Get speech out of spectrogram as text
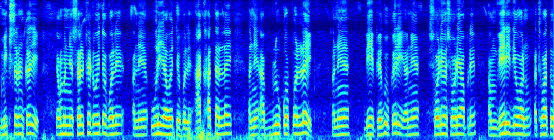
મિશ્રણ કરી એમને સલ્ફેટ હોય તો ભલે અને ઉરિયા હોય તો ભલે, આ ખાતર લઈ અને આ બ્લુ કોપર લઈ અને બે ભેગું કરી અને સોડે સોડે આપણે આમ વેરી દેવાનું અથવા તો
